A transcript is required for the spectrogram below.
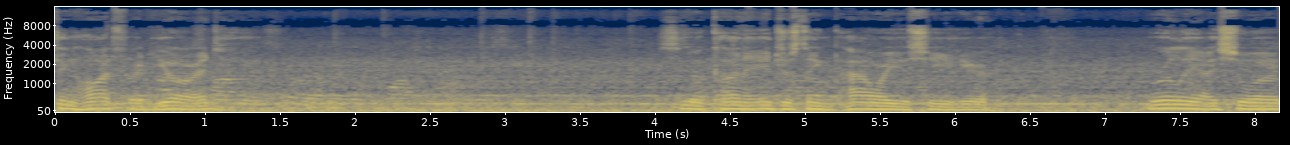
Approaching Hartford Yard. See what kind of interesting power you see here. Early I saw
